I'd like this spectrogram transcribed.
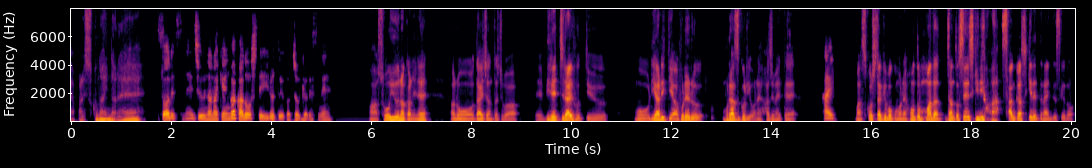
やっぱり少ないんだね。そうですね。17件が稼働しているという状況ですね。まあそういう中にね、あの大ちゃんたちは、えービレッジライフっていうもうリアリティあふれる村づくりをね始めて、はい。まあ少しだけ僕もね、本当まだちゃんと正式には参加しきれてないんですけど、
